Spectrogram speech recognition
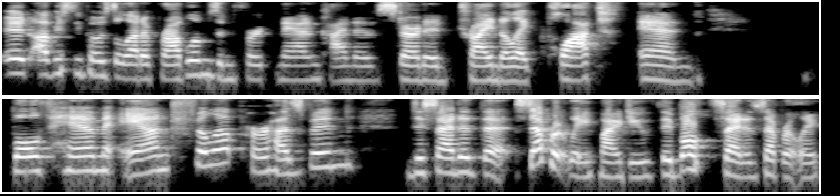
it obviously posed a lot of problems and Ferdinand kind of started trying to like plot and both him and Philip, her husband, decided that separately, mind you, they both decided separately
